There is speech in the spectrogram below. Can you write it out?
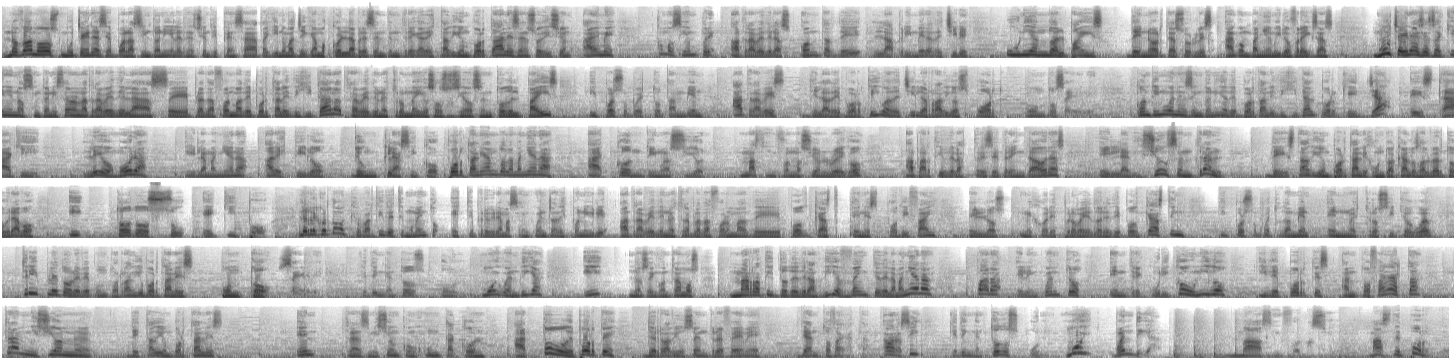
Nos vamos, muchas gracias por la sintonía y la atención dispensada. Hasta aquí nomás llegamos con la presente entrega de Estadio en Portales en su edición AM como siempre, a través de las ondas de la Primera de Chile, uniendo al país de norte a sur. Les acompañó Milo Freixas. Muchas gracias a quienes nos sintonizaron a través de las eh, plataformas de portales digital, a través de nuestros medios asociados en todo el país y por supuesto también a través de la Deportiva de Chile Radiosport.cl. Continúen en sintonía de portales digital porque ya está aquí Leo Mora y la mañana al estilo de un clásico. Portaleando la mañana a continuación. Más información luego, a partir de las 13.30 horas, en la edición central de Estadio en Portales junto a Carlos Alberto Bravo y todo su equipo. Les recordamos que a partir de este momento este programa se encuentra disponible a través de nuestra plataforma de podcast en Spotify, en los mejores proveedores de podcasting y por supuesto también en nuestro sitio web www.radioportales.cl. Que tengan todos un muy buen día y nos encontramos más ratito desde las 10.20 de la mañana para el encuentro entre Curicó Unido y Deportes Antofagasta, transmisión de Estadio Portales en transmisión conjunta con A Todo Deporte de Radio Centro FM de Antofagasta. Ahora sí, que tengan todos un muy buen día. Más información, más deporte.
